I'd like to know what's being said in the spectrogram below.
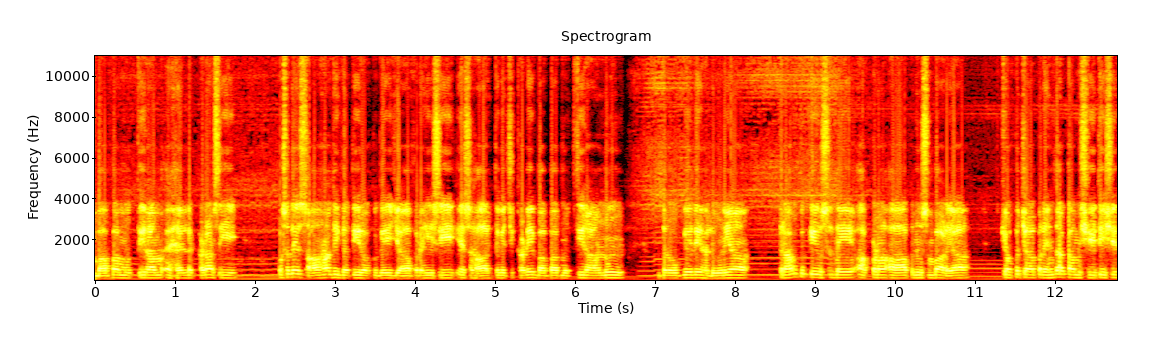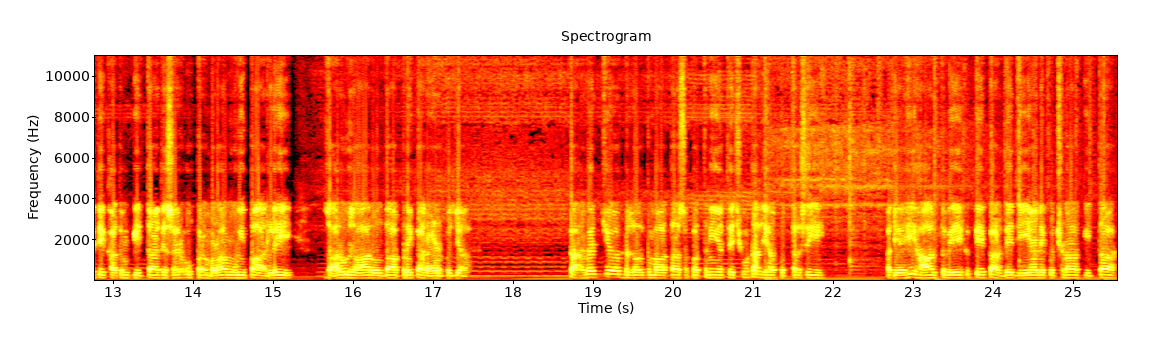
ਬਾਬਾ ਮੋਤੀ ਰਾਮ ਅਹਿਲ ਖੜਾ ਸੀ। ਉਸਦੇ ਸਾਹਾਂ ਦੀ ਗਤੀ ਰੁਕ ਗਈ, ਜਾਪ ਰਹੀ ਸੀ। ਇਸ ਹਾਲਤ ਵਿੱਚ ਖੜੇ ਬਾਬਾ ਮੋਤੀ ਰਾਮ ਨੂੰ ਦਰੋਗੇ ਦੇ ਹਲੂਣਿਆਂ ਤਰੰਕ ਕੇ ਉਸਨੇ ਆਪਣਾ ਆਪ ਨੂੰ ਸੰਭਾਲਿਆ। ਚੁੱਪਚਾਪ ਰਹਿੰਦਾ ਕੰਮ ਛੇਤੀ ਛੇਤੀ ਖਤਮ ਕੀਤਾ ਤੇ ਸਿਰ ਉੱਪਰ ਮੜਾ ਮੂੰਹੀ ਭਾਰ ਲਈ ਜ਼ਾਰੂ ਜ਼ਾਰ ਹੁੰਦਾ ਆਪਣੇ ਘਰ ਆਣ ਪੁੱਜਾ। ਘਰ ਵਿੱਚ ਬਜ਼ੁਰਗ ਮਾਤਾ, ਸੁਪਤਨੀ ਅਤੇ ਛੋਟਾ ਜਿਹਾ ਪੁੱਤਰ ਸੀ। ਅਜਿਹੀ ਹਾਲਤ ਵੇਖ ਕੇ ਘਰ ਦੇ ਜੀਆਂ ਨੇ ਪੁੱਛਣਾ ਕੀਤਾ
